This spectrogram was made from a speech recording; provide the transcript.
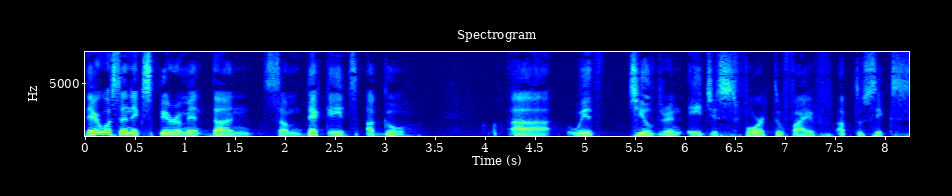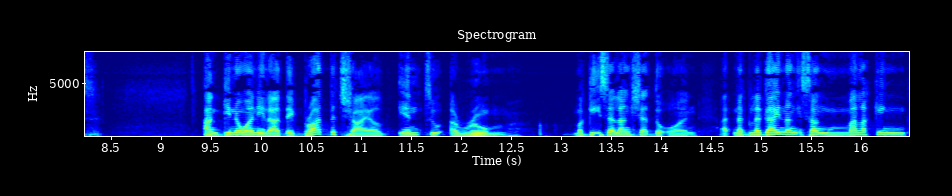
There was an experiment done some decades ago uh, with children ages 4 to 5 up to 6. Ang ginawa nila, they brought the child into a room. Mag-iisa lang siya doon at naglagay ng isang malaking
